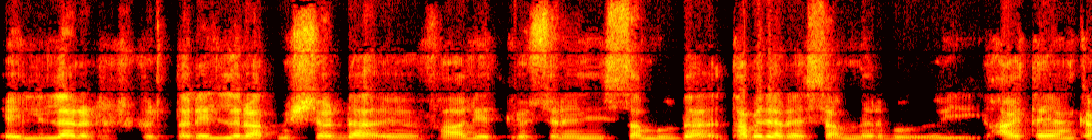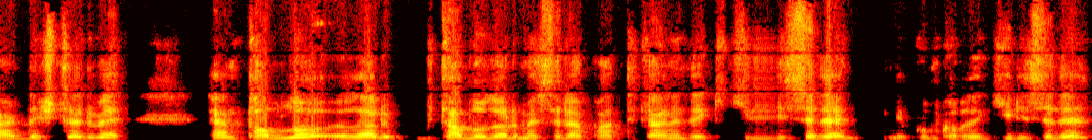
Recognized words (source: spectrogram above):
50'ler, 40'lar, 50'ler, 60'larda e, faaliyet gösteren İstanbul'da tabela ressamları bu e, Haytayan kardeşler ve hem tablolar, bir tabloları mesela Patrikhane'deki kilisede, Kumkapı'daki kilisede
